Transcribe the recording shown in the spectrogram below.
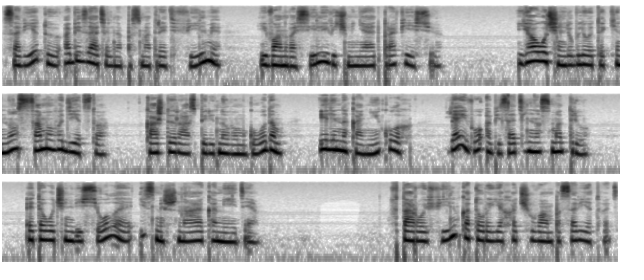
советую обязательно посмотреть в фильме «Иван Васильевич меняет профессию». Я очень люблю это кино с самого детства. Каждый раз перед Новым годом – или на каникулах, я его обязательно смотрю. Это очень веселая и смешная комедия. Второй фильм, который я хочу вам посоветовать,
